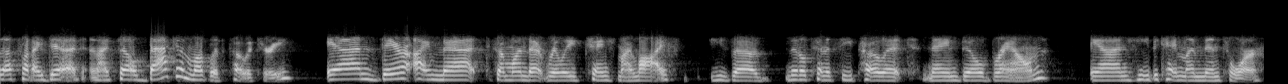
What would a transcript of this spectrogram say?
that's what I did. And I fell back in love with poetry. And there I met someone that really changed my life. He's a Middle Tennessee poet named Bill Brown, and he became my mentor.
